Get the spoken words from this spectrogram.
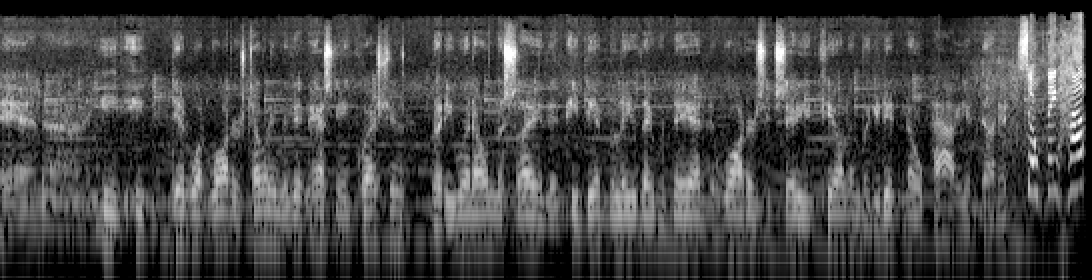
And uh, he, he did what Waters told him. He didn't ask any questions, but he went on to say that he did believe they were dead, that Waters had said he had killed him, but he didn't know how he had done it. So they have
